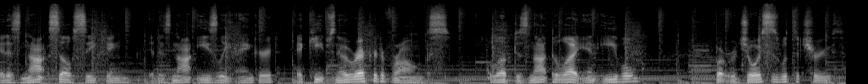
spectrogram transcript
It is not self-seeking. It is not easily angered. It keeps no record of wrongs. Love does not delight in evil, but rejoices with the truth.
